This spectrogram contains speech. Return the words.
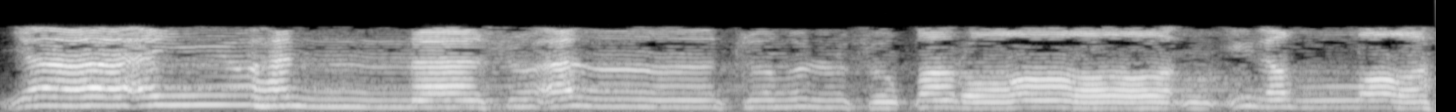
يا أيها الناس أنتم الفقراء إلى الله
